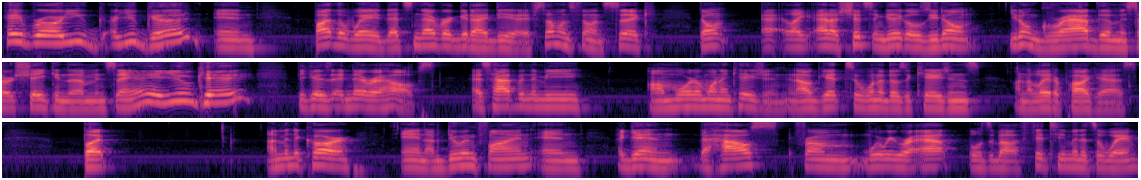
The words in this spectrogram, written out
Hey bro, are you are you good? And by the way, that's never a good idea. If someone's feeling sick, don't like out of shits and giggles, you don't you don't grab them and start shaking them and saying, "Hey, you okay?" Because it never helps. Has happened to me on more than one occasion, and I'll get to one of those occasions on a later podcast. But I'm in the car and I'm doing fine. And again, the house from where we were at was about 15 minutes away.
